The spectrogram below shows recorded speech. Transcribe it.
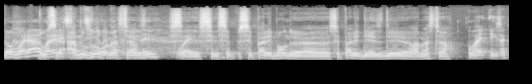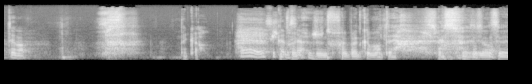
Donc voilà, Donc voilà les c'est à sorties nouveau du Record Store remasterisé. Day. C'est Ouais, pas les bandes, euh, c'est pas les DSD euh, remaster. ouais, exactement. D'accord. Ouais, ouais, c'est Je, comme ne ferai- ça. je ne ferai pas de commentaires sur, ce- sur ces,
